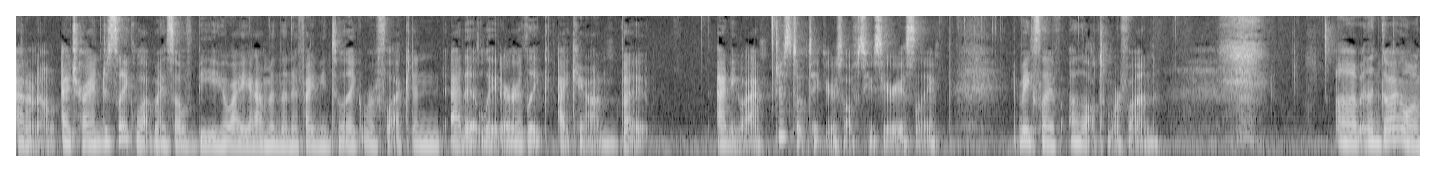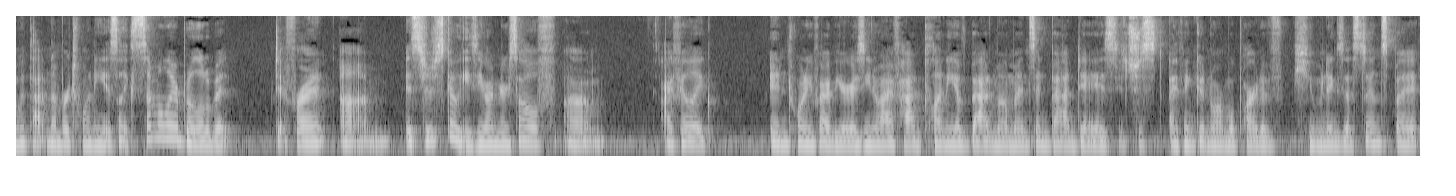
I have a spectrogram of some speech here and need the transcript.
I don't know. I try and just like let myself be who I am and then if I need to like reflect and edit later, like I can. But anyway, just don't take yourself too seriously. It makes life a lot more fun. Um, and then going along with that, number 20 is like similar but a little bit different. Um, it's to just go easier on yourself. Um, I feel like in 25 years, you know, I've had plenty of bad moments and bad days. It's just, I think, a normal part of human existence. But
